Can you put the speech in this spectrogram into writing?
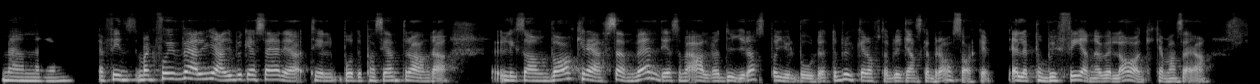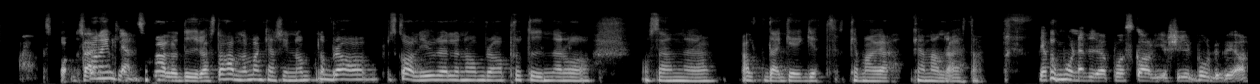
Men ehm, finns, man får ju välja, jag brukar säga det till både patienter och andra. Liksom, var kräsen, välj det som är allra dyrast på julbordet. Då brukar det ofta bli ganska bra saker. Eller på buffén överlag kan man säga. Spana in det som är allra dyrast, då hamnar man kanske i något, bra skaldjur eller några bra proteiner och, och sen eh, allt det där gegget kan, man, kan andra äta. Jag kommer ihåg när vi var på skaldjursjulbord du och jag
